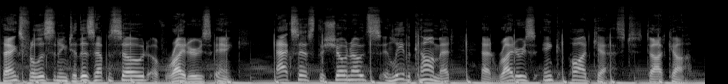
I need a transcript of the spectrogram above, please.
Thanks for listening to this episode of Writers Ink. Access the show notes and leave a comment at writersinkpodcast.com.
